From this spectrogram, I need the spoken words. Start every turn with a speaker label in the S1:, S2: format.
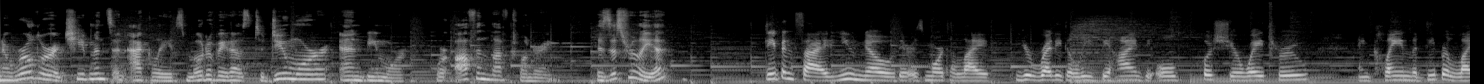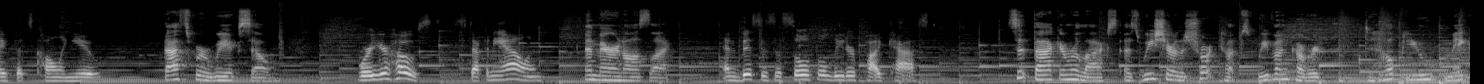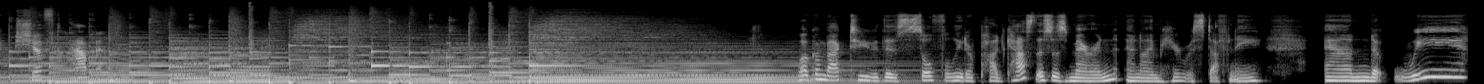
S1: In a world where achievements and accolades motivate us to do more and be more, we're often left wondering is this really it?
S2: Deep inside, you know there is more to life. You're ready to leave behind the old, push your way through, and claim the deeper life that's calling you.
S1: That's where we excel.
S2: We're your hosts, Stephanie Allen
S1: and Maren Oslac.
S2: And this is the Soulful Leader Podcast.
S1: Sit back and relax as we share the shortcuts we've uncovered to help you make shift happen. Welcome back to the Soulful Leader podcast. This is Maren, and I'm here with Stephanie. And we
